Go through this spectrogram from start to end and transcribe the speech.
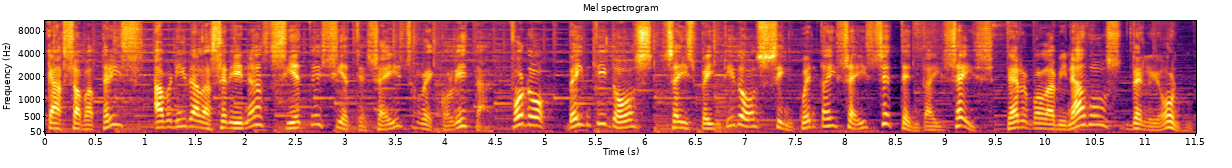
Casa Matriz, Avenida La Serena, 776 Recoleta. Foro 22 622 56 76. Termolaminados de León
